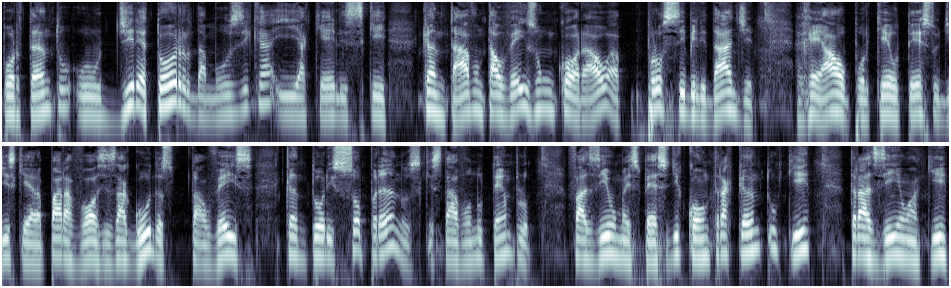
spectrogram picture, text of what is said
portanto, o diretor da música e aqueles que cantavam, talvez um coral, a possibilidade real, porque o texto diz que era para vozes agudas, talvez cantores sopranos que estavam no templo faziam uma espécie de contracanto que traziam aqui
